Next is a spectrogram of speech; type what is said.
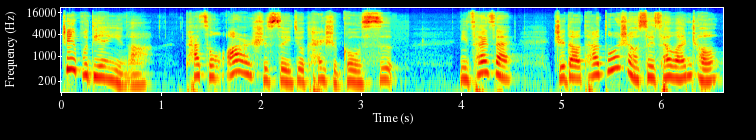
这部电影啊。他从二十岁就开始构思，你猜猜，直到他多少岁才完成？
